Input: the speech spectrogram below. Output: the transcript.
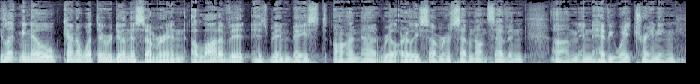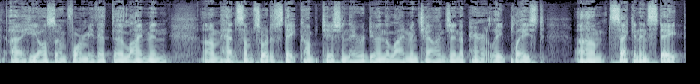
he let me know kind of what they were doing this summer, and a lot of it has been based on uh, real early summer seven on seven um, and heavyweight training. Uh, he also informed me that the linemen um, had some sort of state competition. They were doing the lineman challenge and apparently placed um, second in state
